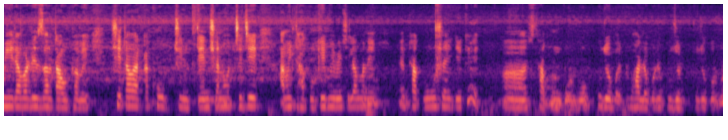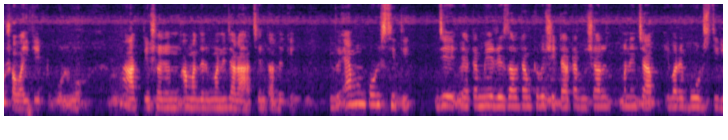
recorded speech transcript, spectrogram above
মেয়ের আবার রেজাল্ট আউট হবে। সেটাও একটা খুব টেনশন হচ্ছে যে আমি ঠাকুরকে ভেবেছিলাম মানে ঠাকুরমশাই ডেকে স্থাপন করব, পুজো একটু ভালো করে পুজো পুজো করব, সবাইকে একটু বলব। আত্মীয় স্বজন আমাদের মানে যারা আছেন তাদেরকে। কিন্তু এমন পরিস্থিতি যে একটা মেয়ের রেজাল্ট আউট হবে, সেটা একটা বিশাল মানে চাপ এবারে বোর্ডস দিল।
